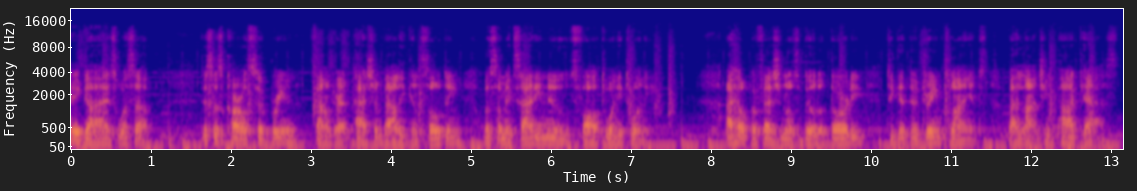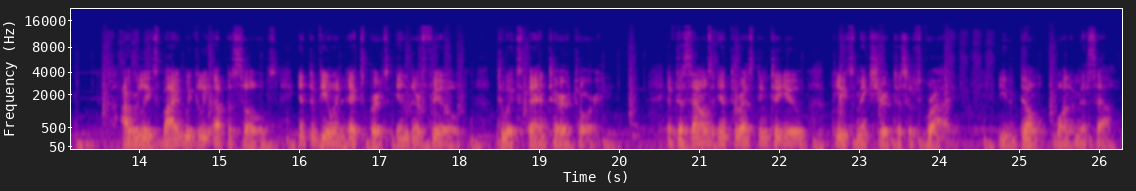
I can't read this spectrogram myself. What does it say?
Hey guys, what's up? This is Carl Cyprian, founder at Passion Valley Consulting, with some exciting news fall 2020. I help professionals build authority to get their dream clients by launching podcasts. I release bi weekly episodes interviewing experts in their field to expand territory. If this sounds interesting to you, please make sure to subscribe. You don't want to miss out.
